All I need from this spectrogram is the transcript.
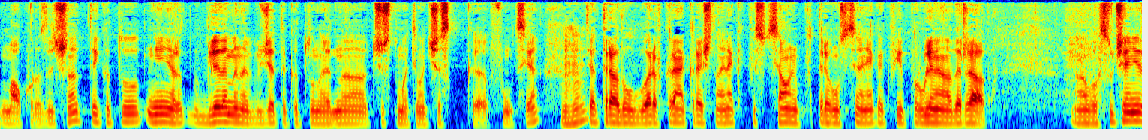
малко различна, тъй като ние гледаме на бюджета като на една чисто математическа функция. Mm-hmm. Тя трябва да отговаря в крайна краща на някакви социални потребности, на някакви проблеми на държавата. В случая ние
